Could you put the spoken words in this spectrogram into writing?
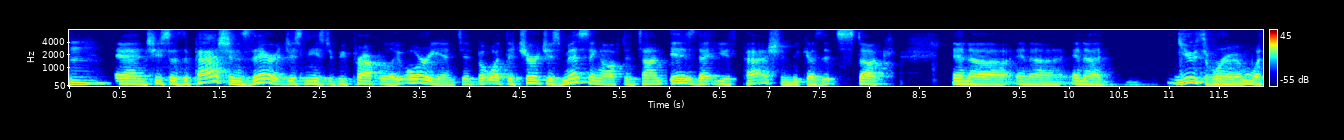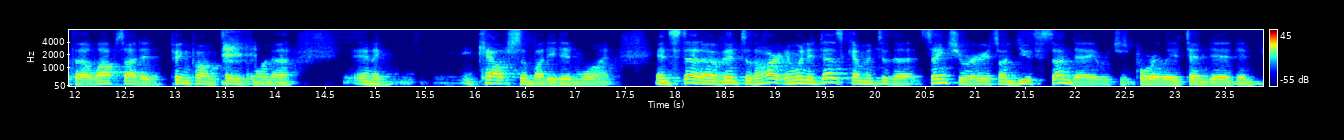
Mm-hmm. And she says the passion's there, it just needs to be properly oriented. But what the church is missing oftentimes is that youth passion because it's stuck in a in a in a youth room with a lopsided ping pong table and a and a couch somebody didn't want instead of into the heart and when it does come into the sanctuary it's on youth sunday which is poorly attended and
